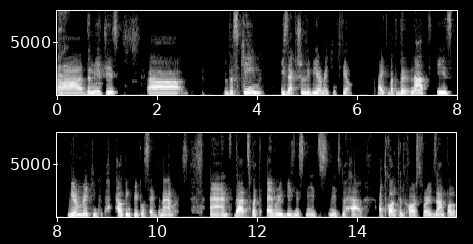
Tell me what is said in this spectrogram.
Uh, the meat is uh, the skin is actually we are making film, right? But the nut is we are making helping people save the memories, and that's what every business needs needs to have. At Content Horse, for example,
